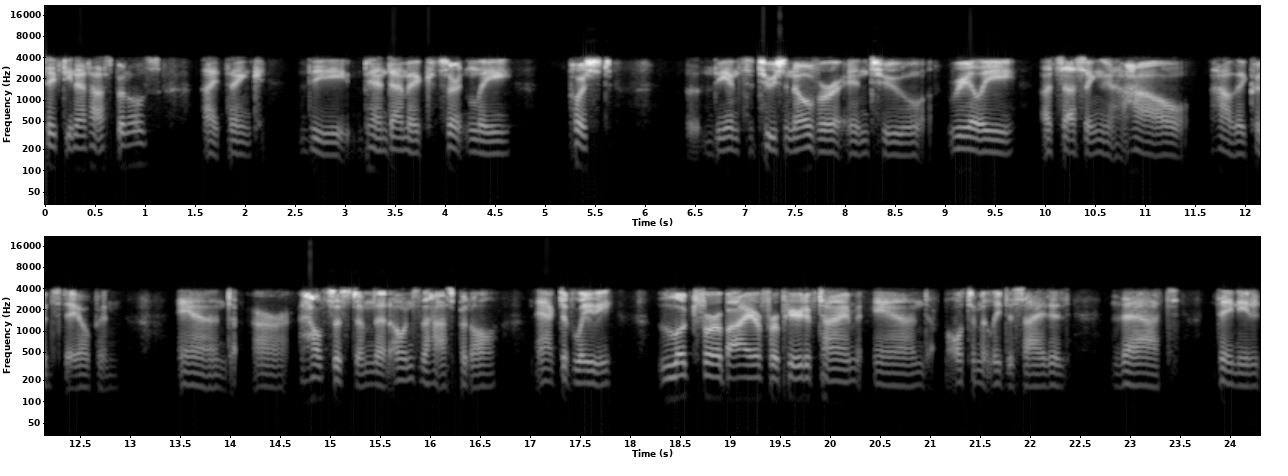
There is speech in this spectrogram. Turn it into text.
safety net hospitals. I think the pandemic certainly pushed uh, the institution over into really assessing how how they could stay open. And our health system that owns the hospital actively looked for a buyer for a period of time and ultimately decided that they needed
